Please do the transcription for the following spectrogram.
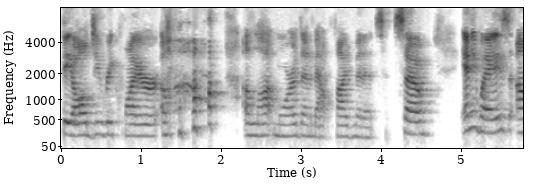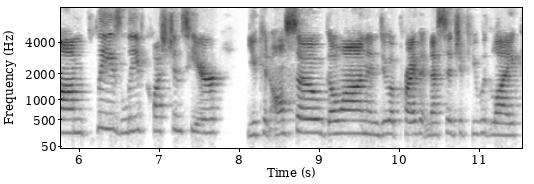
they all do require a lot more than about five minutes. So, anyways, um, please leave questions here. You can also go on and do a private message if you would like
